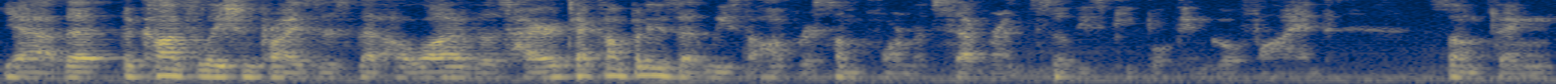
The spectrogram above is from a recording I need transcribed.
yeah, the the consolation prize is that a lot of those higher tech companies at least offer some form of severance, so these people can go find something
